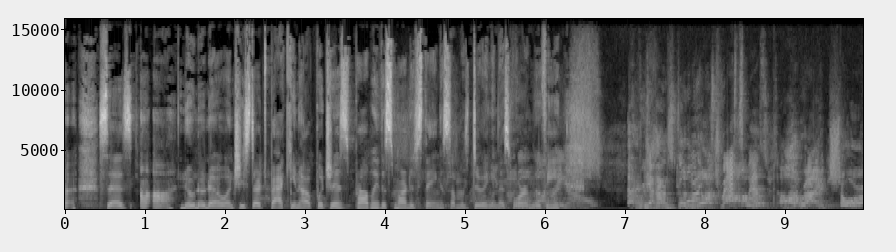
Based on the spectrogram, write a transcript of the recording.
says, Uh uh, no, no, no, and she starts backing up, which is probably the smartest thing someone's doing in this horror movie. Everything's good. We lost trespassers power. on All our right, property. sure,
